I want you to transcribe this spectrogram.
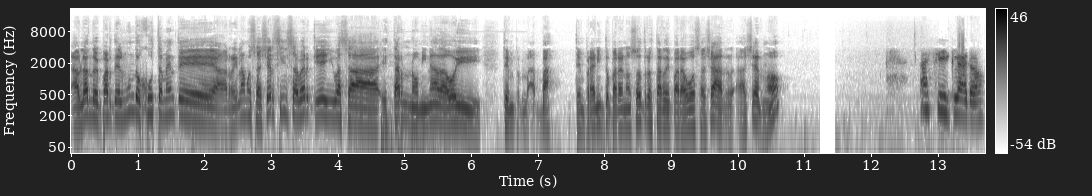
hablando de parte del mundo, justamente arreglamos ayer sin saber que ibas a estar nominada hoy, tem va, tempranito para nosotros, tarde para vos ayer, ayer ¿no? Ah, sí, claro.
